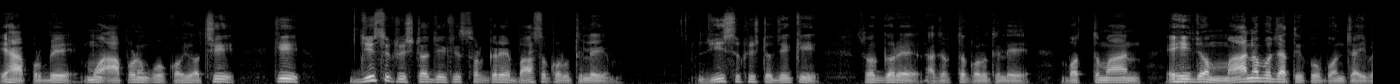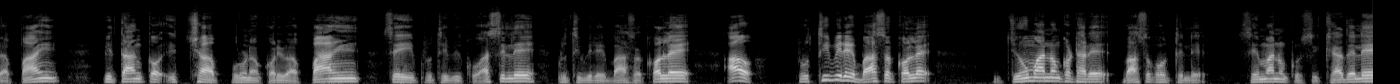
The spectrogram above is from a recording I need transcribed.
ଏହା ପୂର୍ବେ ମୁଁ ଆପଣଙ୍କୁ କହିଅଛି କି ଯୀଶୁ ଖ୍ରୀଷ୍ଟ ଯିଏକି ସ୍ୱର୍ଗରେ ବାସ କରୁଥିଲେ ଯୀଶୁ ଖ୍ରୀଷ୍ଟ ଯିଏକି ସ୍ୱର୍ଗରେ ରାଜତ୍ୱ କରୁଥିଲେ ବର୍ତ୍ତମାନ ଏହି ଯେଉଁ ମାନବ ଜାତିକୁ ବଞ୍ଚାଇବା ପାଇଁ ପିତାଙ୍କ ଇଚ୍ଛା ପୂରଣ କରିବା ପାଇଁ ସେହି ପୃଥିବୀକୁ ଆସିଲେ ପୃଥିବୀରେ ବାସ କଲେ ଆଉ ପୃଥିବୀରେ ବାସ କଲେ ଯେଉଁମାନଙ୍କଠାରେ ବାସ କରୁଥିଲେ ସେମାନଙ୍କୁ ଶିକ୍ଷା ଦେଲେ।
